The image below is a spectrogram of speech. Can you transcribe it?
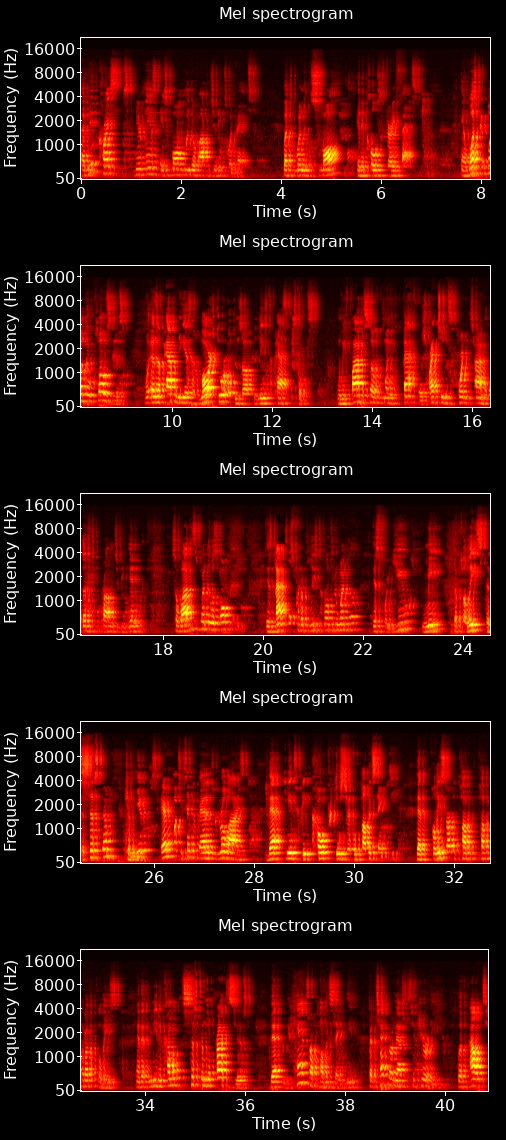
amid crisis, there is a small window of opportunity to advance. But the window is small and it closes very fast. And once that window closes, what ends up happening is a large door opens up that leads to past mistakes. And we find ourselves going backwards right to this important time that led us to the problem to begin with. So while this window is open, it's not just for the police to go through the window, it's for you, me, the police, the system, communities, everyone to take advantage and realize that we need to be co-producers in public safety, that the police are the public, public are the police, and that we need to come up with systems and practices that enhance our public safety, protect our national security, without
